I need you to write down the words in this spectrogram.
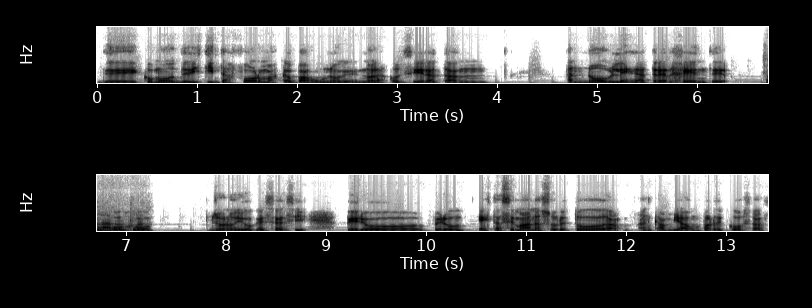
de cómo de distintas formas, capaz uno que no las considera tan, tan nobles de atraer gente. Claro, Ojo, yo no digo que sea así, pero, pero esta semana sobre todo han cambiado un par de cosas.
